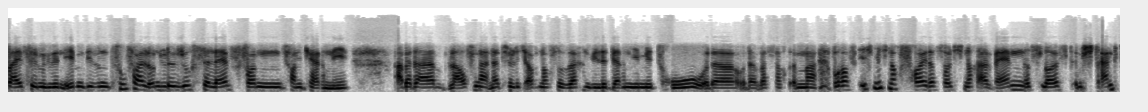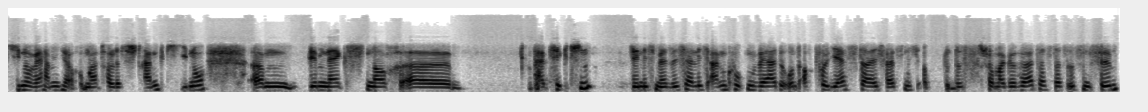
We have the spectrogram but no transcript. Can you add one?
zwei Filme gesehen, eben diesen Zufall und Le Jour lève von, von Carnet. Aber da laufen halt natürlich auch noch so Sachen wie Le Dernier Métro oder, oder was auch immer. Worauf ich mich noch freue, das sollte ich noch erwähnen, es läuft im Strandkino, wir haben hier auch immer tolles Strandkino, ähm, demnächst noch äh, Pulp Fiction den ich mir sicherlich angucken werde. Und auch Polyester, ich weiß nicht, ob du das schon mal gehört hast, das ist ein Film,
